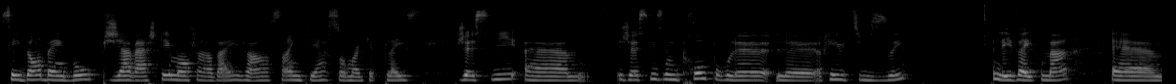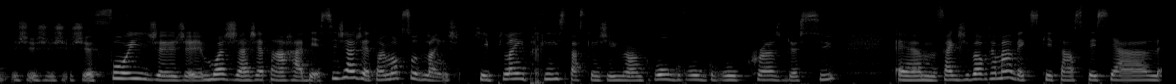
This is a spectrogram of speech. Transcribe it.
c'est donc bien beau. Puis j'avais acheté mon chandail, genre 5 pièces sur Marketplace. Je suis, euh, je suis une pro pour le, réutiliser, les vêtements. Euh, je, fouille, je, moi j'achète en rabais. Si j'achète un morceau de linge qui est plein prix, parce que j'ai eu un gros, gros, gros crush dessus, euh, fait que j'y vais vraiment avec ce qui est en spécial.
